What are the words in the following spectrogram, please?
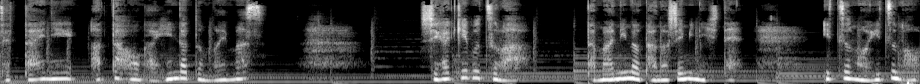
絶対にあった方がいいんだと思います。刺激物はたまにの楽しみにしていつもいつも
